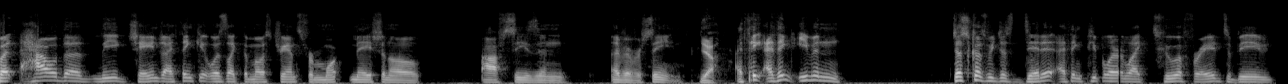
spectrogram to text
but how the league changed, I think it was like the most transformational offseason I've ever seen. Yeah. I think I think even just because we just did it, I think people are like too afraid to be,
